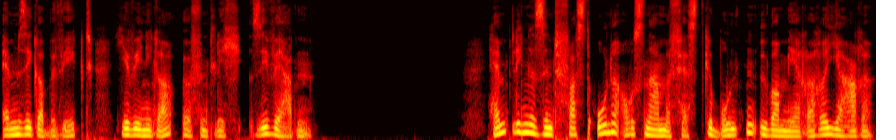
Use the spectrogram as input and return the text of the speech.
emsiger bewegt, je weniger öffentlich sie werden. Hemdlinge sind fast ohne Ausnahme festgebunden über mehrere Jahre.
